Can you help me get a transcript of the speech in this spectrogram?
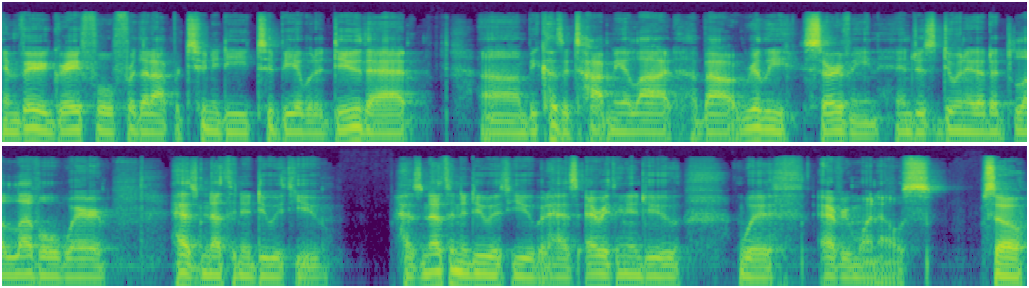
and very grateful for that opportunity to be able to do that um, because it taught me a lot about really serving and just doing it at a level where has nothing to do with you, has nothing to do with you, but has everything to do with everyone else. So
